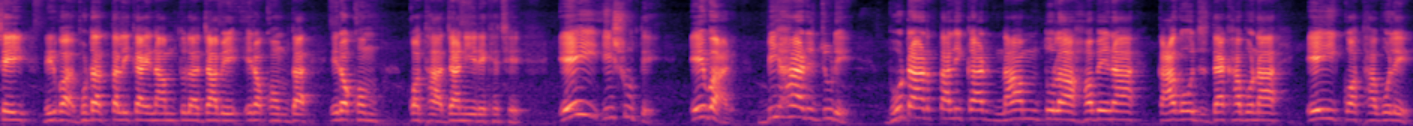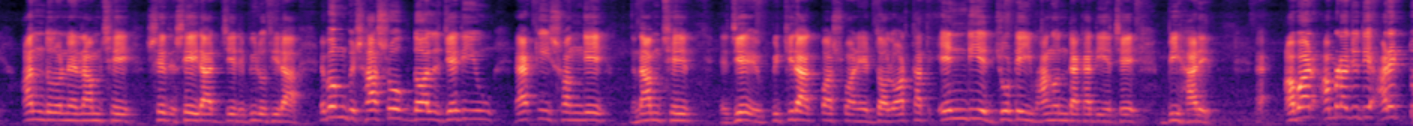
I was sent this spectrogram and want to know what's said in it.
সেই নির্বা, ভোটার তালিকায় নাম তোলা যাবে এরকম দা, এরকম কথা জানিয়ে রেখেছে। এই ইস্যুতে এবার বিহার জুড়ে ভোটার তালিকার নাম তোলা হবে না, কাগজ দেখাবো না, এই কথা বলে আন্দোলনে নামছে সেই রাজ্যের বিরোধীরা। এবং শাসক দল জেডিইউ একই সঙ্গে নামছে যে চিরাগ পাসওয়ানের দল, অর্থাৎ এনডিএ জোটেই ভাঙন দেখা দিয়েছে বিহারে। আবার আমরা যদি আরেকটু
